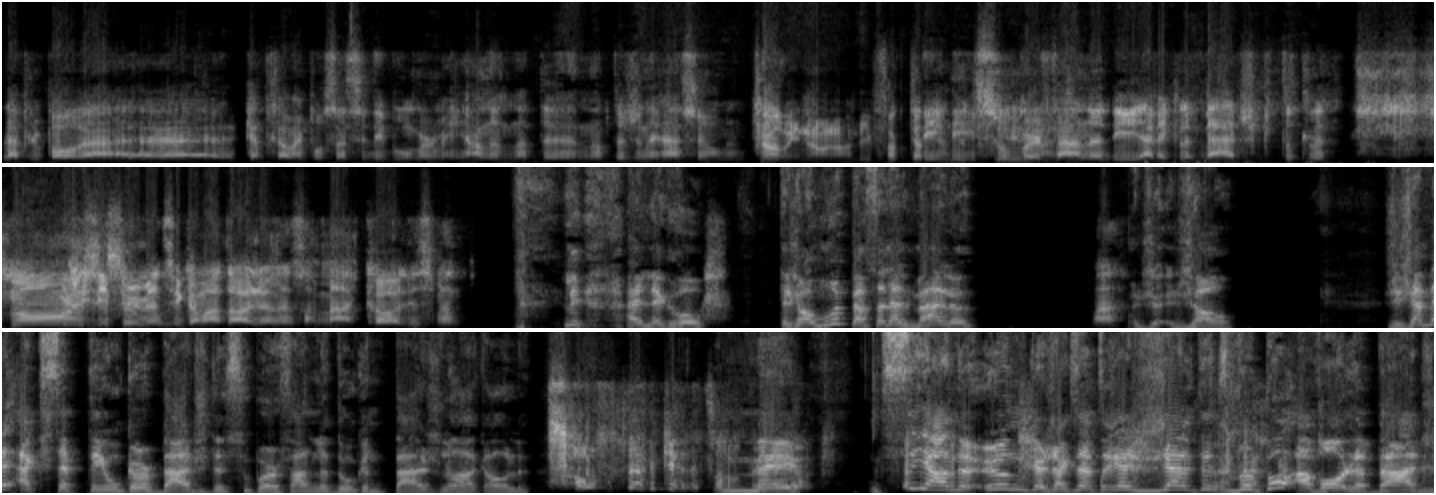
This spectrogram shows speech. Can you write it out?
La plupart, euh, 80% c'est des boomers, mais il y en a de notre, euh, notre génération, man. Ah oui, non, non, des fucked up. Des, des super fans, là, des, avec le badge pis tout, là. Non, Moi, ouais, je les c'est ai ça. plus, man, ces commentaires-là, man, ça me met en calice, man. Les- Hey, le gros. T'es genre, moi, personnellement, là, Hein? je, genre, j'ai jamais accepté aucun badge de super fan, là, d'aucune page, là, encore, là. Sauf que... sauf Mais, s'il y en a une que j'accepterais jamais, tu veux pas avoir le badge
